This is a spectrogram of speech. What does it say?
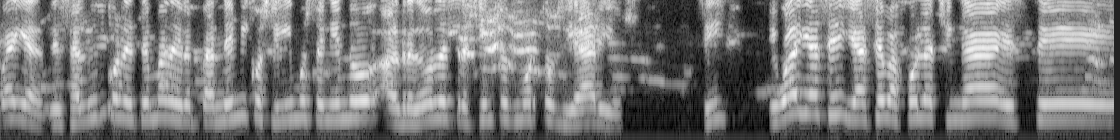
vaya, de salud con el tema del pandémico, seguimos teniendo alrededor de 300 muertos diarios, ¿sí? Igual ya se, ya se bajó la chingada, este,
